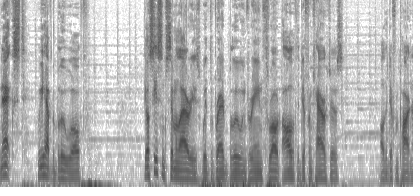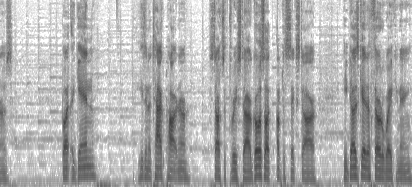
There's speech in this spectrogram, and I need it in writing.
Next, we have the Blue Wolf. You'll see some similarities with the red, blue, and green throughout all of the different characters, all the different partners. But again, he's an attack partner, starts at 3 star, goes up, up to 6 star. He does get a third awakening.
